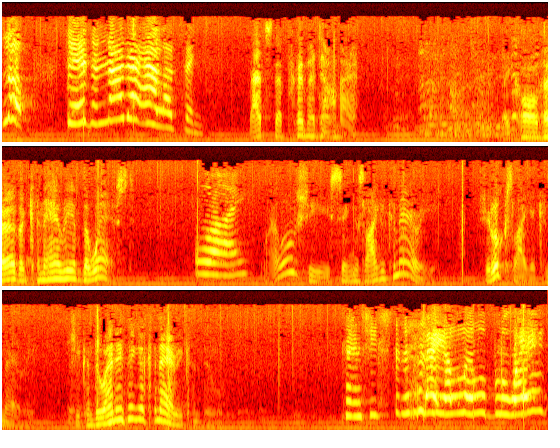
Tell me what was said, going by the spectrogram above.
Look, there's another elephant. That's the prima donna. They call her the Canary of the West. Why? Well, she sings like a canary. She looks like a canary. She can do anything a canary can do. Can she lay a little blue egg?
